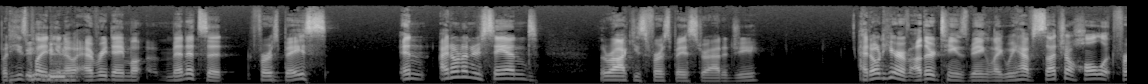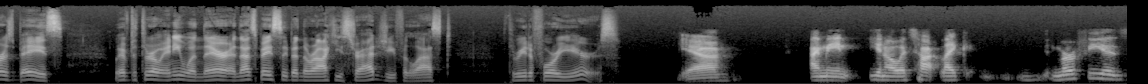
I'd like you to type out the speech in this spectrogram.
But he's played, you Mhm. know, everyday mo- minutes at first base, and I don't understand the Rockies' first base strategy. I don't hear of other teams being like, we have such a hole at first base, we have to throw anyone there, and that's basically been the Rockies' strategy for the last three to four years. Yeah. I mean, you know, it's hard. Like, Murphy is,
